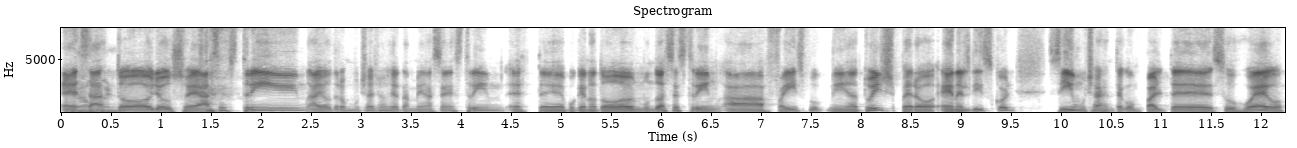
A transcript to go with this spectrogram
Exacto, Josué hace stream, hay otros muchachos que también hacen stream, este, porque no todo el mundo hace stream a Facebook ni a Twitch, pero en el Discord sí, mucha gente comparte sus juegos.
